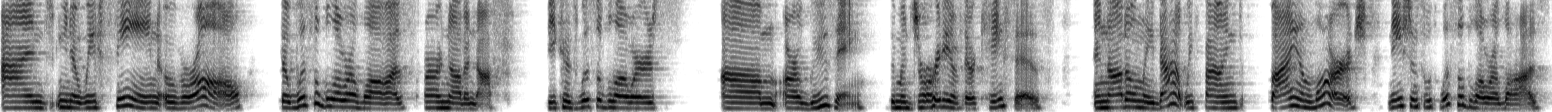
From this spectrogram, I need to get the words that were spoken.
And you know, we've seen overall that whistleblower laws are not enough because whistleblowers um, are losing the majority of their cases. And not only that, we find by and large, nations with whistleblower laws,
